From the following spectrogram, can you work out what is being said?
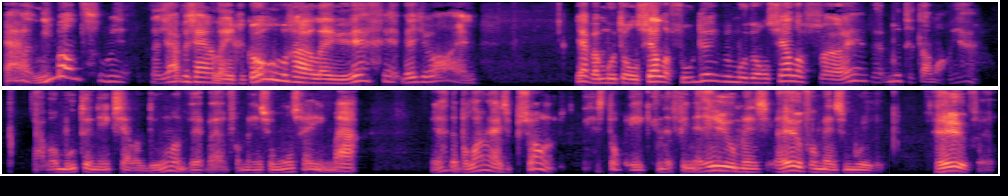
ja, niemand. Ja, we zijn alleen gekomen, we gaan alleen weer weg. Weet je wel? En ja, we moeten onszelf voeden. We moeten onszelf. eh, hè, we moeten het allemaal. Ja. ja, we moeten niks zelf doen, want we hebben heel veel mensen om ons heen. Maar ja, de belangrijkste persoon is toch ik. En dat vinden heel, mensen, heel veel mensen moeilijk. Heel veel.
